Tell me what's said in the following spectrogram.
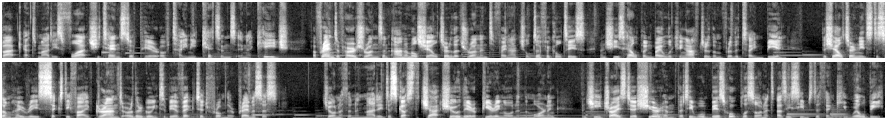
Back at Maddie's flat, she tends to a pair of tiny kittens in a cage. A friend of hers runs an animal shelter that's run into financial difficulties, and she's helping by looking after them for the time being. The shelter needs to somehow raise 65 grand, or they're going to be evicted from their premises. Jonathan and Maddie discuss the chat show they're appearing on in the morning, and she tries to assure him that he won't be as hopeless on it as he seems to think he will be.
